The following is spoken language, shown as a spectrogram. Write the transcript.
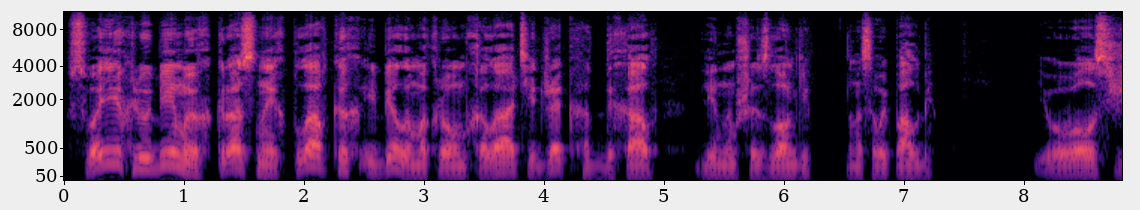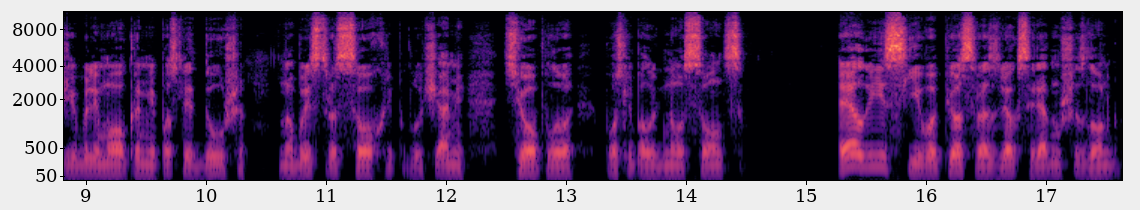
В своих любимых красных плавках и белом мокровом халате Джек отдыхал в длинном шезлонге на носовой палубе. Его волосы еще были мокрыми после душа, но быстро сохли под лучами теплого после полуденного солнца. Элвис, его пес, разлегся рядом с шезлонгом.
